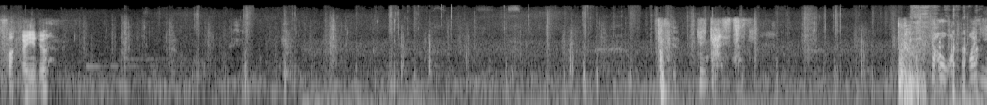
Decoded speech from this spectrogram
Fuck are you doing? Fuck. You guys. Yo, what are you?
